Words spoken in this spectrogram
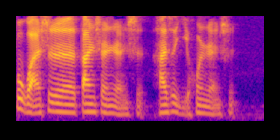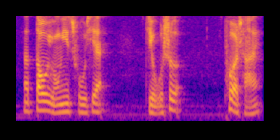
不管是单身人士还是已婚人士，那都容易出现酒色、破财。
